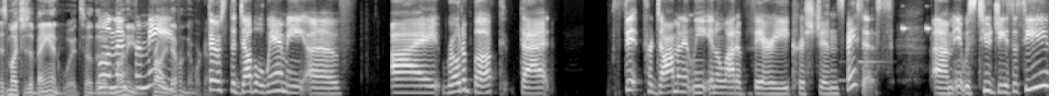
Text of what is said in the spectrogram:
as much as a band would. So the Well, money for probably me, definitely didn't work out. there's the double whammy of I wrote a book that fit predominantly in a lot of very Christian spaces. Um, it was too Jesus-y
